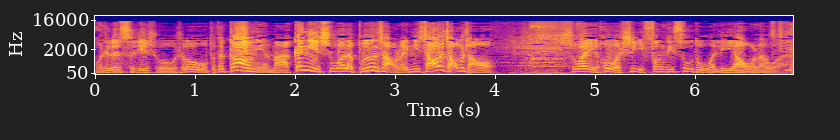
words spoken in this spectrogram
我就跟司机说，我说我不都告诉你了吗？跟你说了，不用找了，你找也找不着。说完以后，我是以风的速度我离腰了，我。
